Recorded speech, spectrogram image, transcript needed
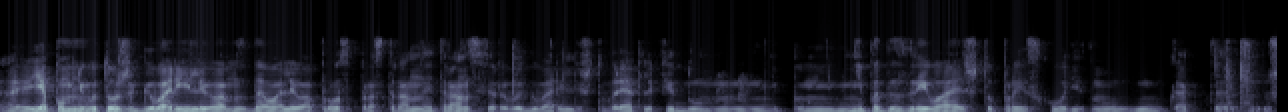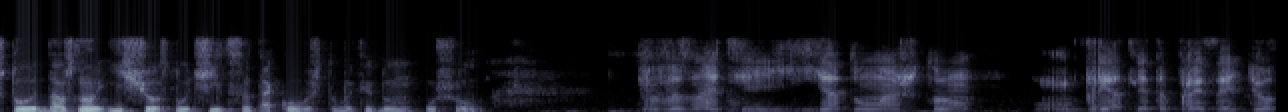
э, я помню, вы тоже говорили, вам задавали вопрос про странные трансферы, вы говорили, что вряд ли Федун не подозревает, что происходит. Ну, как-то, что должно еще случиться такого, чтобы Федун ушел? Вы знаете, я думаю, что вряд ли это произойдет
